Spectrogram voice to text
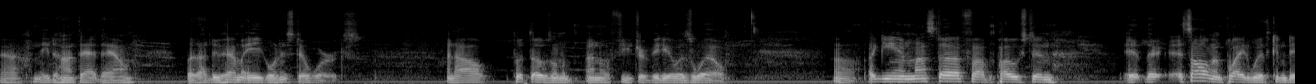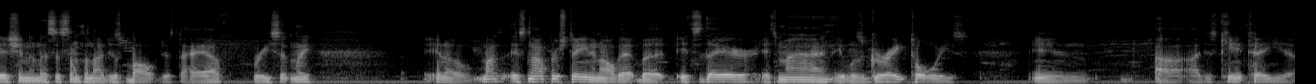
I need to hunt that down, but I do have my Eagle and it still works. And I'll put those on a, on a future video as well. Uh, again, my stuff I'm posting, it, it's all in played with condition unless it's something I just bought just to have recently you know, my, it's not pristine and all that, but it's there. It's mine. It was great toys, and uh, I just can't tell you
